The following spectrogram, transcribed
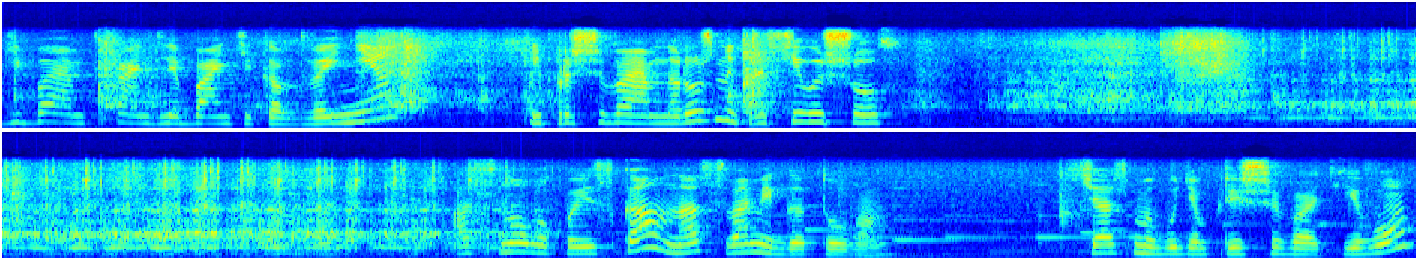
Сгибаем ткань для бантика вдвойне и прошиваем наружный красивый шов. Основа пояска у нас с вами готова. Сейчас мы будем пришивать его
